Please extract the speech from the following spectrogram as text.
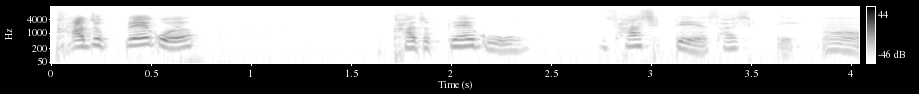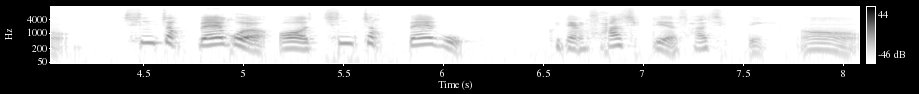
가족 빼고요. 가족 빼고 40대예요. 40대. 어 친척 빼고요. 어, 친척 빼고. 그냥 40대야, 40대. 어.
